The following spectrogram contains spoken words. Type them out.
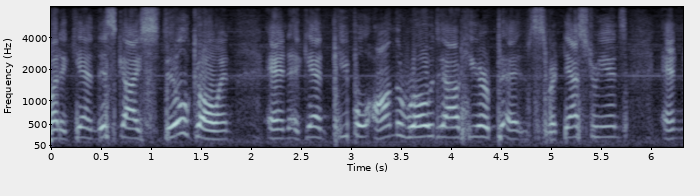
But again, this guy's still going. And again, people on the roads out here, pedestrians, and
